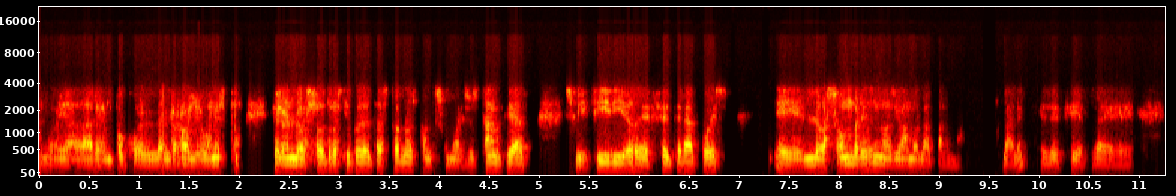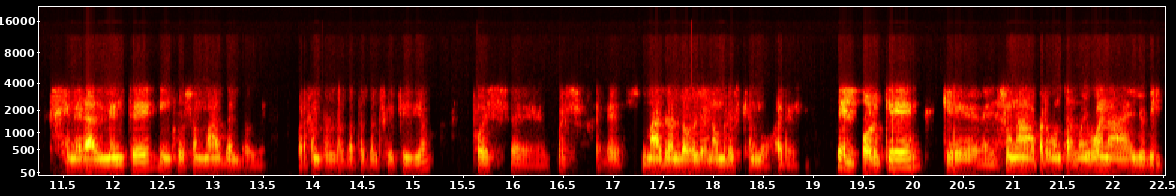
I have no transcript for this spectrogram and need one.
no voy a dar un poco el, rollo con esto, pero en los otros tipos de trastornos, consumo de sustancias, suicidio, etcétera, pues eh, los hombres nos llevamos la palma, ¿vale? Es decir, eh, generalmente incluso más del doble. Por ejemplo, los datos del suicidio, pues, eh, pues es más del doble en hombres que en mujeres. El por qué, que es una pregunta muy buena, ¿eh, Judith,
